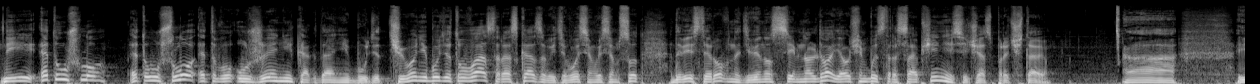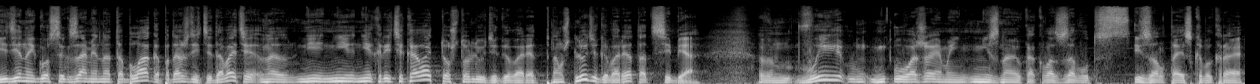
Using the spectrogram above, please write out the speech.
И это ушло. Это ушло, этого уже никогда не будет. Чего не будет у вас, рассказывайте. 8 800 200 ровно 9702. Я очень быстро сообщение сейчас прочитаю. А, единый госэкзамен это благо. Подождите, давайте э, не, не, не критиковать то, что люди говорят, потому что люди говорят от себя. Вы, уважаемый, не знаю, как вас зовут из Алтайского края,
